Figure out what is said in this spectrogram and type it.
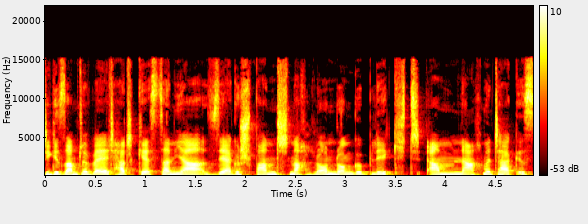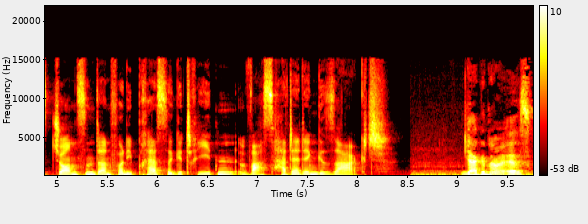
Die gesamte Welt hat gestern ja sehr gespannt nach London geblickt. Am Nachmittag ist Johnson dann vor die Presse getreten. Was hat er denn gesagt? Ja, genau. Er ist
